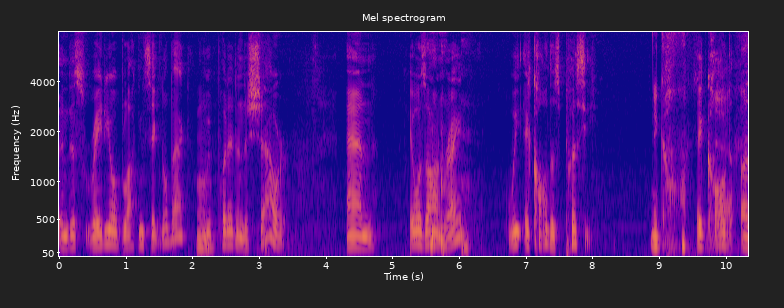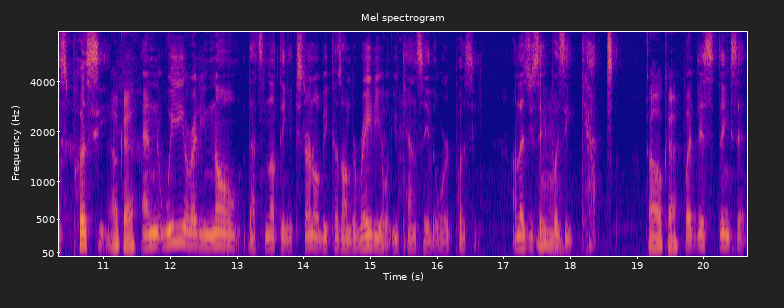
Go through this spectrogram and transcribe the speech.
in this radio blocking signal back. Hmm. We put it in the shower, and it was on right. We it called us pussy. You call. It called us pussy. Okay. And we already know that's nothing external because on the radio you can't say the word pussy unless you say Hmm. pussy cat. Oh, okay. But this thing said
